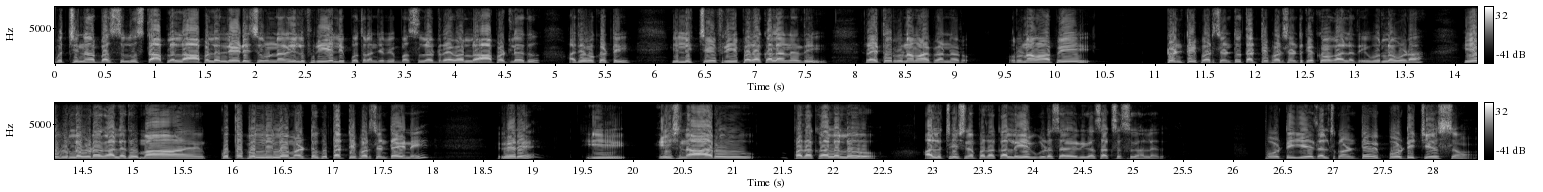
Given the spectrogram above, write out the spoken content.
వచ్చిన బస్సులు స్టాప్లలో ఆపలేదు. లేడీస్ ఉన్నారు. వీళ్ళు ఫ్రీ వెళ్ళిపోతారని చెప్పి బస్సులో డ్రైవర్లు ఆపట్లేదు. అది ఒకటి. వీళ్ళు ఇచ్చే ఫ్రీ పథకాలు అనేది రైతు రుణమాఫీ అన్నారు. రుణమాఫీ ట్వంటీ పర్సెంట్ థర్టీ పర్సెంట్కి ఎక్కువ కాలేదు ఈ ఊర్లో కూడా. ఏ ఊర్లో కూడా కాలేదు. మా కొత్తపల్లిలో మట్టుకు థర్టీ పర్సెంట్ అయినాయి. వేరే ఈ వేసిన ఆరు పథకాలలో వాళ్ళు చేసిన పథకాలు ఏవి కూడా సరిగా సక్సెస్ కాలేదు. పోటీ చేయదలుచుకుంటే పోటీ చేస్తాం.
